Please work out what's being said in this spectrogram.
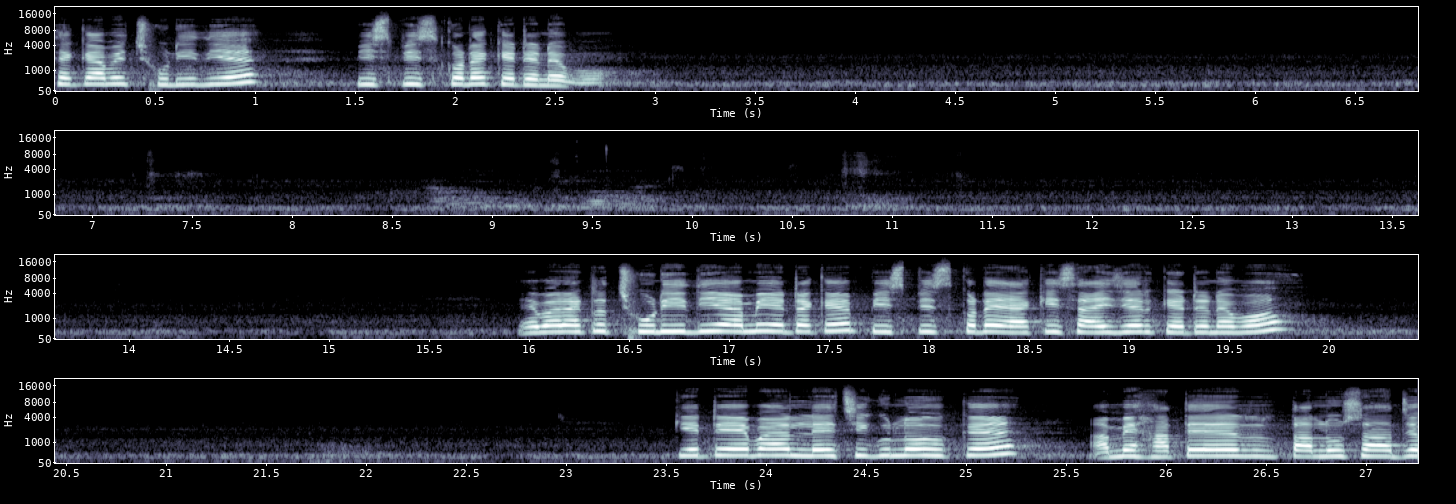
থেকে আমি ছুরি দিয়ে পিস পিস করে কেটে নেব। এবার একটা ছুরি দিয়ে আমি এটাকে পিস পিস করে একই সাইজের কেটে নেব। কেটে এবার লেচিগুলোকে আমি হাতের তালুর সাহায্যে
